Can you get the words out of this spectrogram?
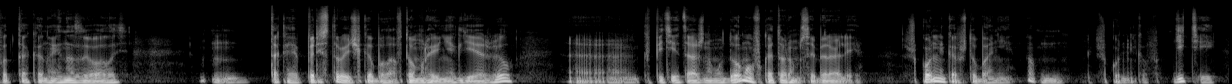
Вот так оно и называлось. Такая пристроечка была в том районе, где я жил, э, к пятиэтажному дому, в котором собирали школьников, чтобы они, ну, школьников, детей –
